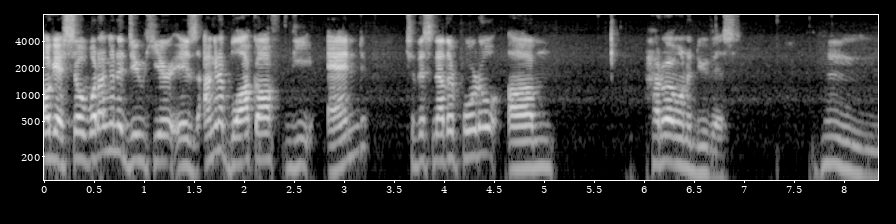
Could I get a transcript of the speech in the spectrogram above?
Okay, so what I'm going to do here is I'm going to block off the end to this nether portal. Um, how do I want to do this? Hmm.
